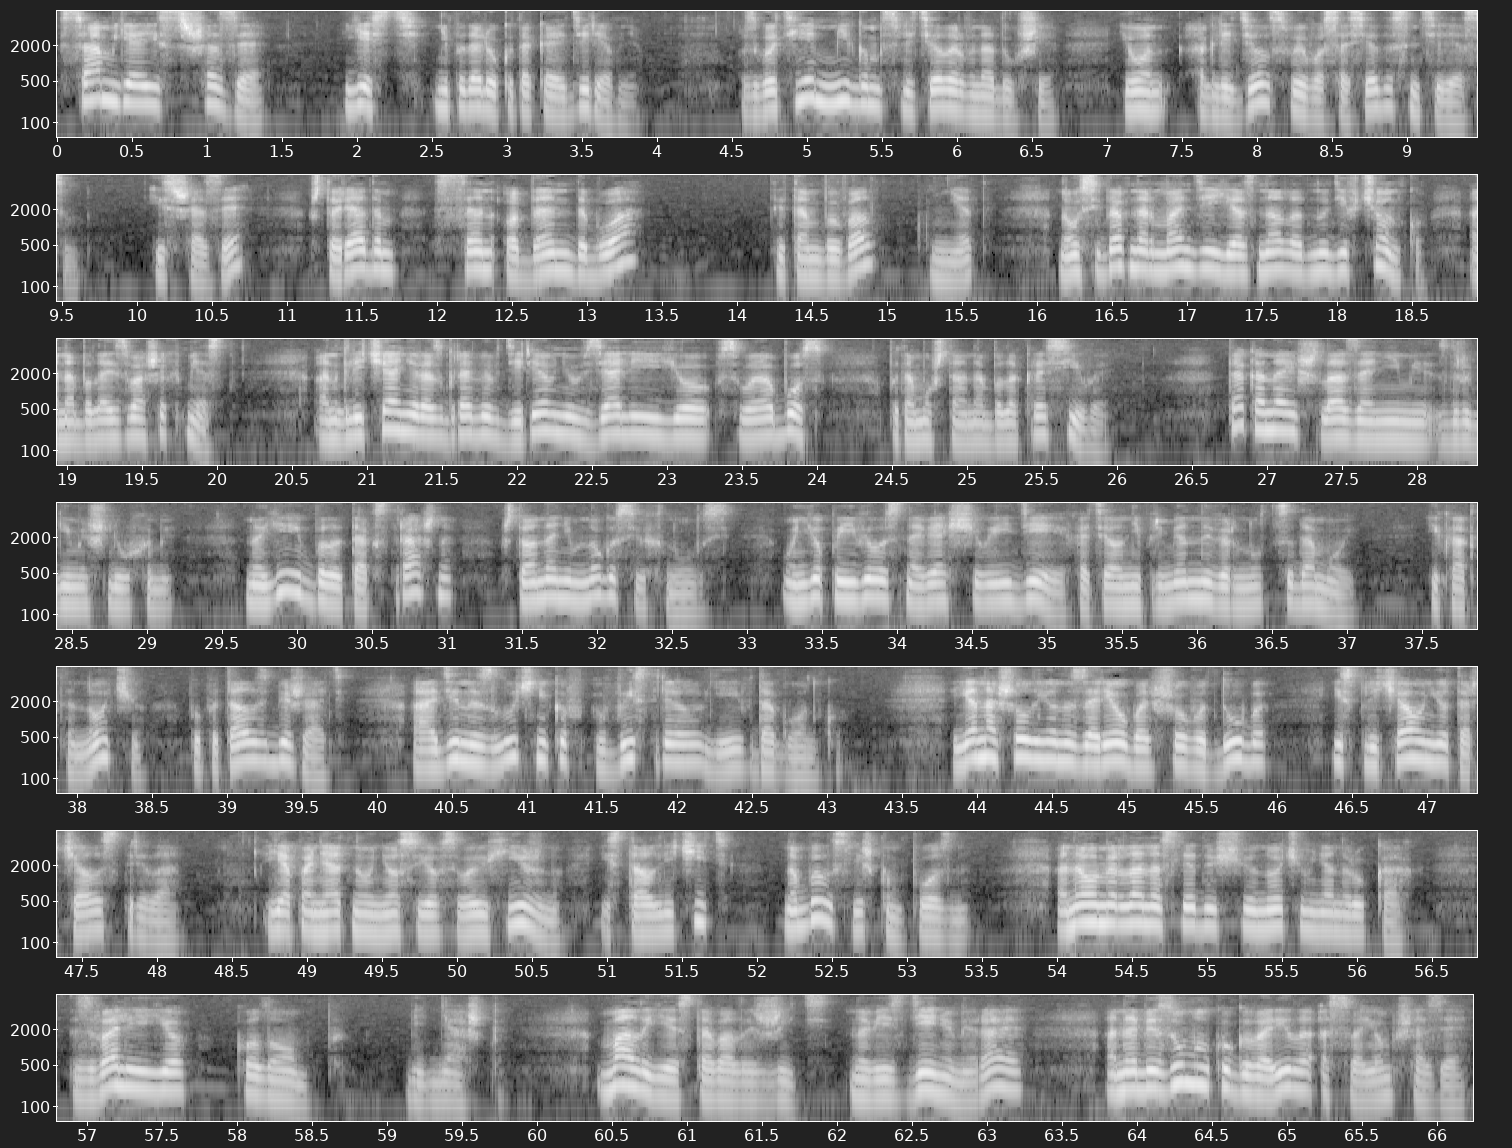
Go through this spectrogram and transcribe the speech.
Сам я из Шазе. Есть неподалеку такая деревня». С Готье мигом слетело равнодушие, и он оглядел своего соседа с интересом из Шазе, что рядом с Сен-Обен-де-Буа? Ты там бывал? Нет. Но у себя в Нормандии я знал одну девчонку, она была из ваших мест. Англичане, разграбив деревню, взяли ее в свой обоз, потому что она была красивая. Так она и шла за ними с другими шлюхами, но ей было так страшно, что она немного свихнулась. У нее появилась навязчивая идея, хотела непременно вернуться домой. И как-то ночью попыталась бежать, а один из лучников выстрелил ей вдогонку. Я нашел ее на заре у большого дуба, и с плеча у нее торчала стрела. Я, понятно, унес ее в свою хижину и стал лечить, но было слишком поздно. Она умерла на следующую ночь у меня на руках. Звали ее Коломб, бедняжка. Мало ей оставалось жить, но весь день умирая, она безумолку говорила о своем шазе.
